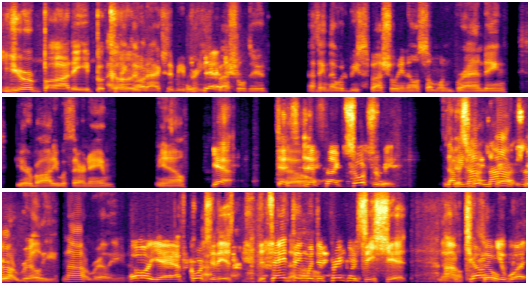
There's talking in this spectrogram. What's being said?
your body I becomes. think that would actually be pretty special, dude. I think that would be special. You know, someone branding your body with their name. You know. Yeah, that's So- that's like sorcery. I mean, That's not not shit. not really, not really. You know? Oh yeah, of course it is. The same thing with the frequency shit. No. I'm telling So- you what,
